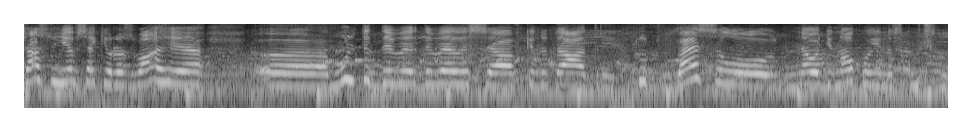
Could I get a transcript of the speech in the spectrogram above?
Часто є всякі розваги. Е, Мультик дивилися в кінотеатрі. Тут весело, не одиноко і не скучно.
